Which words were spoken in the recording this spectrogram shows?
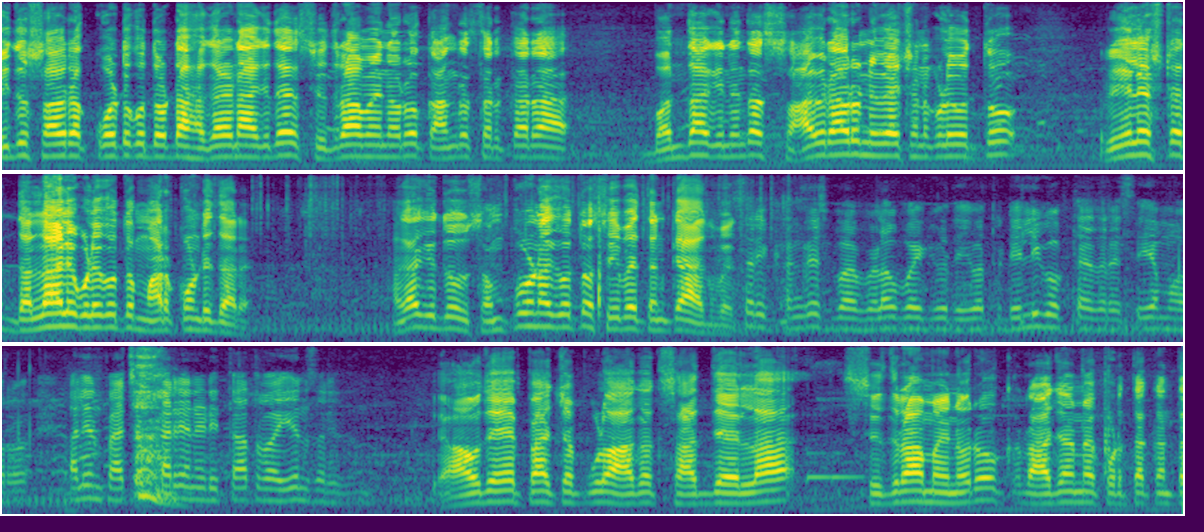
ಐದು ಸಾವಿರ ಕೋಟಿಗೂ ದೊಡ್ಡ ಹಗರಣ ಆಗಿದೆ. ಸಿದ್ದರಾಮಯ್ಯನವರು ಕಾಂಗ್ರೆಸ್ ಸರ್ಕಾರ ಬಂದಾಗಿನಿಂದ ಸಾವಿರಾರು ನಿವೇಶನಗಳು ಇವತ್ತು ರಿಯಲ್ ಎಸ್ಟೇಟ್ ದಲ್ಲಾಳಿಗಳು ಇವತ್ತು ಮಾರ್ಕೊಂಡಿದ್ದಾರೆ. ಹಾಗಾಗಿ ಇದು ಸಂಪೂರ್ಣ ಇವತ್ತು ಸಿ ಬಿ ಐ ತನಿಖೆ ಆಗಬೇಕು. ಸರ್ ಈ ಕಾಂಗ್ರೆಸ್ ಇವತ್ತು ಡೆಲ್ಲಿಗೆ ಹೋಗ್ತಾ ಇದ್ದಾರೆ ಸಿ ಎಂ ಅವರು. ಅಲ್ಲಿನ ಪ್ಯಾಚಪ್ ಕಾರ್ಯ ನಡೀತಾ ಅಥವಾ ಏನು ಸರ್ ಇದು? ಯಾವುದೇ ಪ್ಯಾಚಪ್ಗಳು ಆಗೋಕ್ಕೆ ಸಾಧ್ಯ ಇಲ್ಲ. ಸಿದ್ದರಾಮಯ್ಯನವರು ರಾಜೀನಾಮೆ ಕೊಡ್ತಕ್ಕಂಥ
